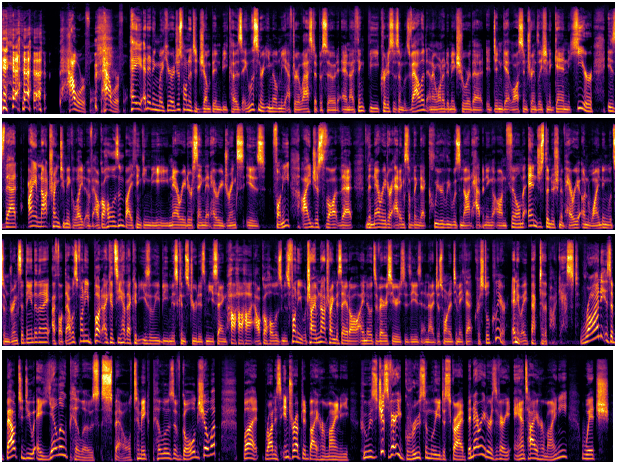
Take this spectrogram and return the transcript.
Powerful, powerful. Hey, editing Mike here. I just wanted to jump in because a listener emailed me after last episode, and I think the criticism was valid, and I wanted to make sure that it didn't get lost in translation again. Here is that I am not trying to make light of alcoholism by thinking the narrator saying that Harry drinks is funny. I just thought that the narrator adding something that clearly was not happening on film and just the notion of Harry unwinding with some drinks at the end of the night, I thought that was funny, but I could see how that could easily be misconstrued as me saying, ha ha ha, alcoholism is funny, which I am not trying to say at all. I know it's a very serious disease, and I just wanted to make that crystal clear. Anyway, back to the podcast. Ron is about to do a yellow pillows spell to make pillows of gold show up, but Ron is interrupted by Hermione, who is just very gruesomely described. The narrator is very anti Hermione, which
